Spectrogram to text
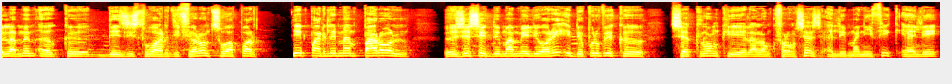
la même, euh, que des histoires différentes soient portées par les mêmes paroles. Euh, J'essaie de m'améliorer et de prouver que cette langue qui est la langue française, elle est magnifique et elle est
